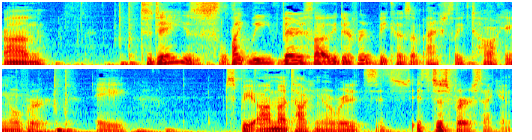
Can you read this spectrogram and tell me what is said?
Um, today is slightly, very slightly different because I'm actually talking over a speed. I'm not talking over it. It's it's it's just for a second.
